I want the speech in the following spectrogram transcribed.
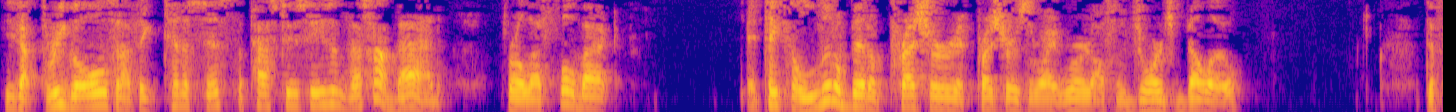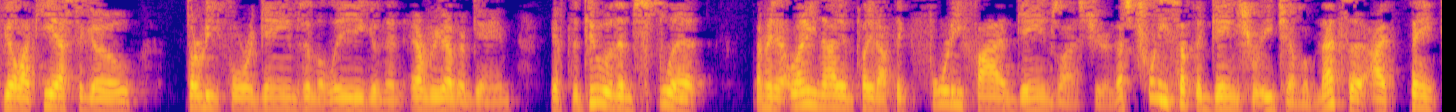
He's got three goals and I think 10 assists the past two seasons. That's not bad for a left fullback. It takes a little bit of pressure, if pressure is the right word, off of George Bello. to feel like he has to go 34 games in the league and then every other game. If the two of them split, I mean, Atlanta United played, I think, 45 games last year. That's 20 something games for each of them. That's a, I think,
